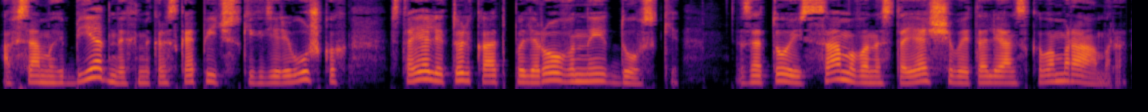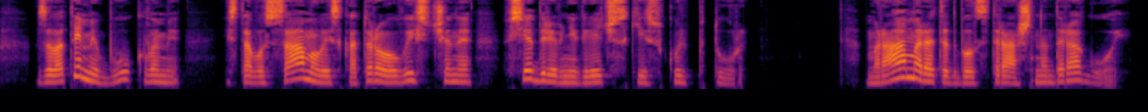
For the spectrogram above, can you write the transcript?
А в самых бедных микроскопических деревушках стояли только отполированные доски, зато из самого настоящего итальянского мрамора, золотыми буквами, из того самого, из которого высечены все древнегреческие скульптуры. Мрамор этот был страшно дорогой.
